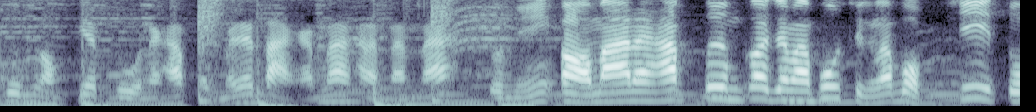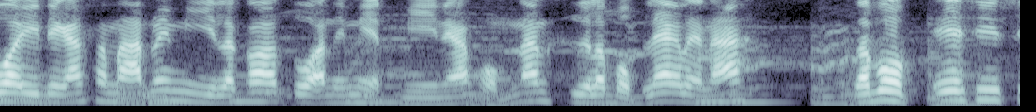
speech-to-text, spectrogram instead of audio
ปื้มลองเทียบดูนะครับผมไม่ได้ต่างกันมากขนาดนั้นนะตัวนี้ต่อมานะครับปื้มก็จะมาพูดถึงระบบที่ตัว e l e g a n t Smart ไม่มี แล้วก็ตัว Animate มีนะครับผมนั่นคือระบบแรกเลยนะ ระบบ ACC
